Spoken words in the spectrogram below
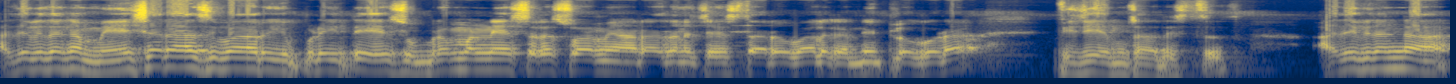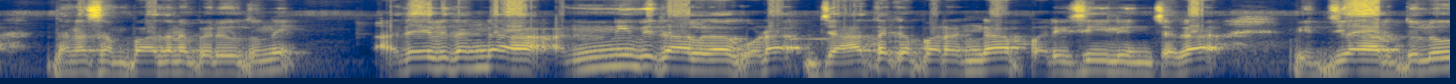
అదేవిధంగా మేషరాశి వారు ఎప్పుడైతే సుబ్రహ్మణ్యేశ్వర స్వామి ఆరాధన చేస్తారో వాళ్ళకి అన్నింటిలో కూడా విజయం సాధిస్తుంది. అదేవిధంగా ధన సంపాదన పెరుగుతుంది. అదేవిధంగా అన్ని విధాలుగా కూడా జాతక పరంగా పరిశీలించగా విద్యార్థులు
